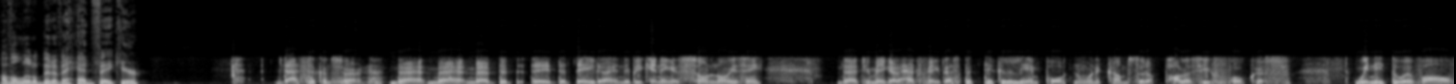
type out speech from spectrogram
of a little bit of a head fake here. That's a concern that that that the, the, the data in the beginning is so noisy that you may get a head fake. That's particularly important when it comes to the policy focus. We need to evolve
